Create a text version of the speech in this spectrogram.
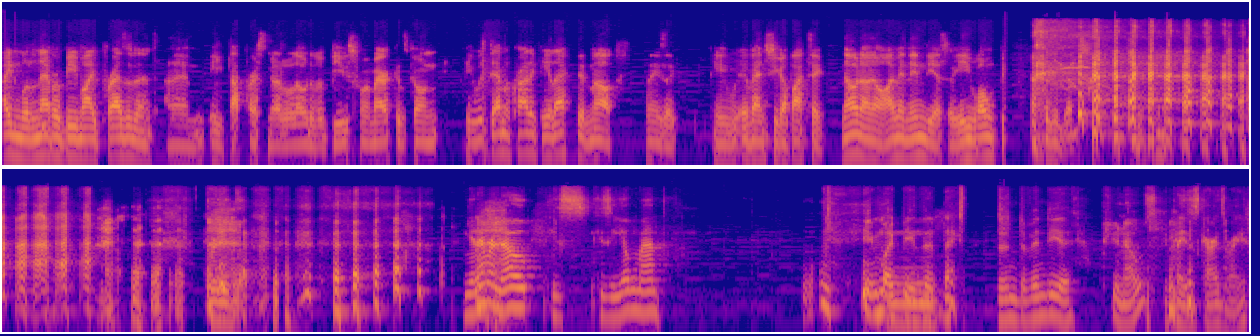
Biden will never be my president. And then he, that person got a load of abuse from Americans going, he was democratically elected and all. And he's like, he eventually got back to, no, no, no, I'm in India, so he won't be president. you never know. He's he's a young man. he might mm. be the mm. next president of India. Who knows? He plays his cards right.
